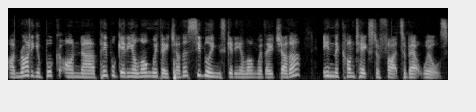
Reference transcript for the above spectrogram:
am writing a book on uh, people getting along with each other, siblings getting along with each other in the context of fights about wills.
